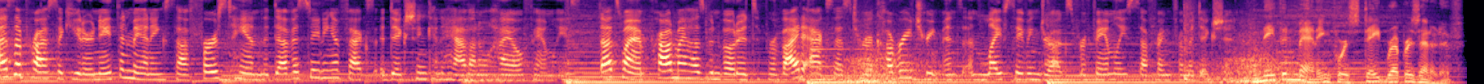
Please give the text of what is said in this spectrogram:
As a prosecutor, Nathan Manning saw firsthand the devastating effects addiction can have on Ohio families. That's why I'm proud my husband voted to provide access to recovery treatments and life saving drugs for families suffering from addiction. Nathan Manning for State Representative.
